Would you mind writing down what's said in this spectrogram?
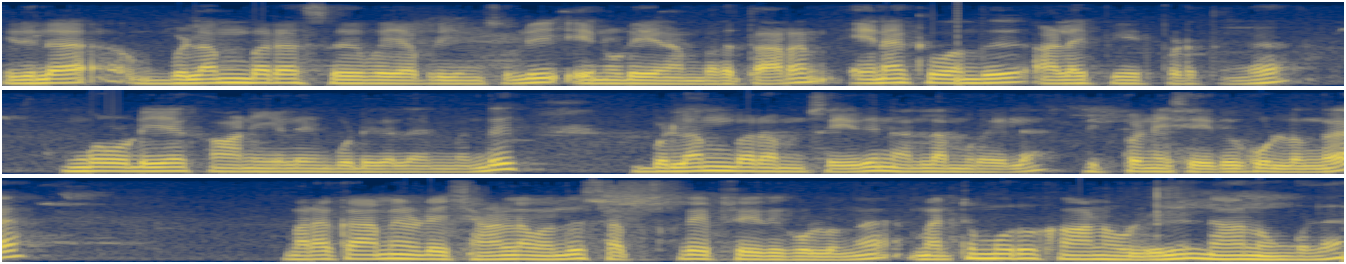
இதில் விளம்பர சேவை அப்படின்னு சொல்லி என்னுடைய நம்பரை தரேன். எனக்கு வந்து அழைப்பு ஏற்படுத்துங்க. உங்களுடைய காணிகளையும் வீடுகளையும் வந்து விளம்பரம் செய்து நல்ல முறையில் விற்பனை செய்து கொள்ளுங்கள் மறக்காமல் என்னுடைய சேனலை வந்து சப்ஸ்கிரைப் செய்து கொள்ளுங்கள் மற்றும் ஒரு நான் உங்களை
